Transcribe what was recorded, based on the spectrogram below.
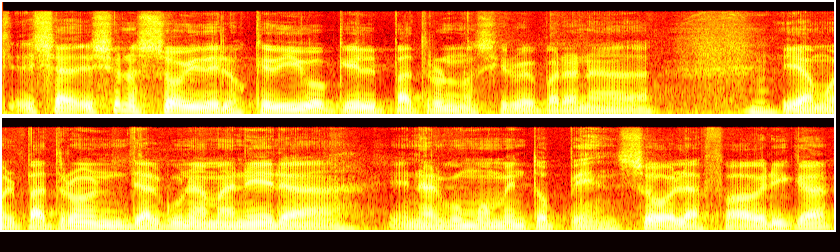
yo no soy de los que digo que el patrón no sirve para nada. Digamos, el patrón de alguna manera en algún momento pensó la fábrica,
